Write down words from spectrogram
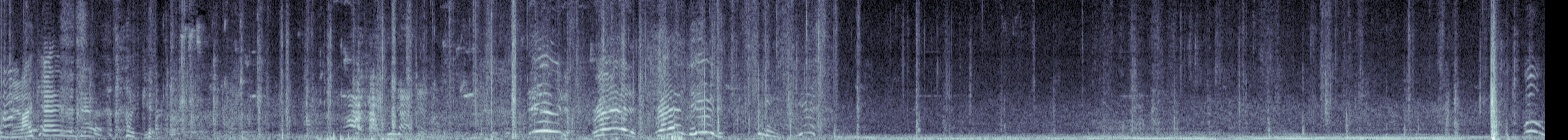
Done, dude. I can't even do it. Okay. Dude! Red! Red, dude! Yes! Woo!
